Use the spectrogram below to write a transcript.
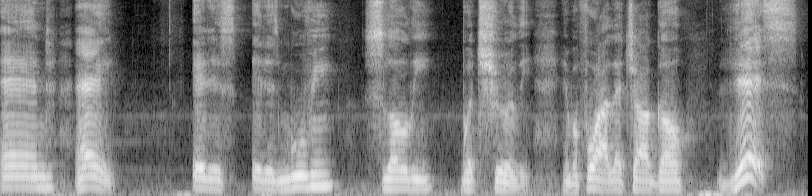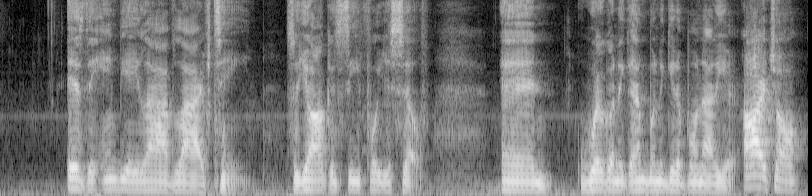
And hey, it is it is moving slowly but surely. And before I let y'all go, this is the NBA Live live team. So y'all can see for yourself. And we're gonna I'm gonna get up on out of here. Alright, y'all.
